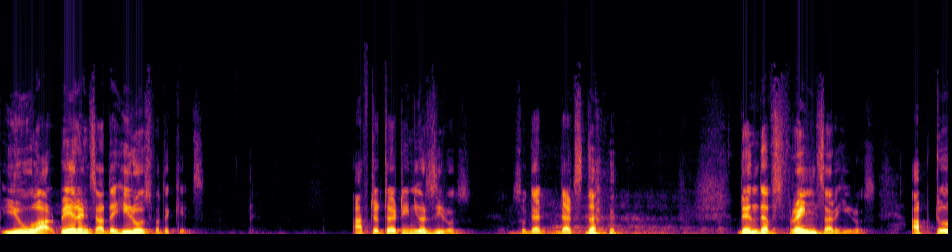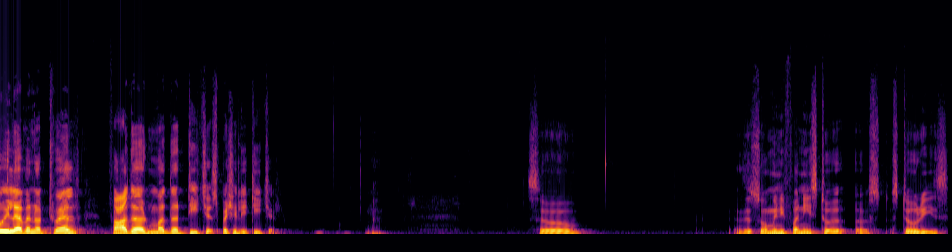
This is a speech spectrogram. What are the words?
you are, parents are the heroes for the kids. After 13, you are zeros. So that, that's the. then the friends are heroes. Up to 11 or 12, father, mother, teacher, especially teacher. So there's so many funny sto- uh, st- stories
